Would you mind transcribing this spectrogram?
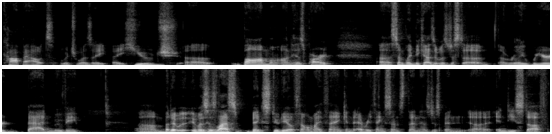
Cop Out, which was a, a huge uh, bomb on his part, uh, simply because it was just a, a really weird, bad movie. Um, but it, it was his last big studio film, I think, and everything since then has just been uh, indie stuff,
